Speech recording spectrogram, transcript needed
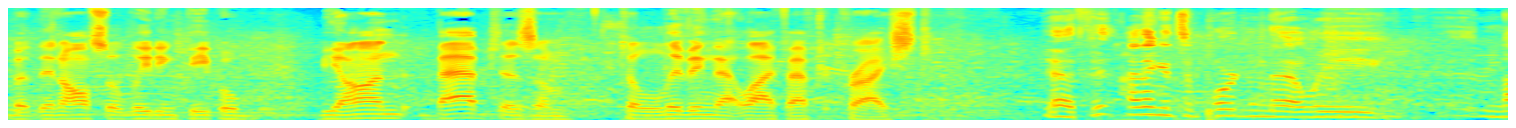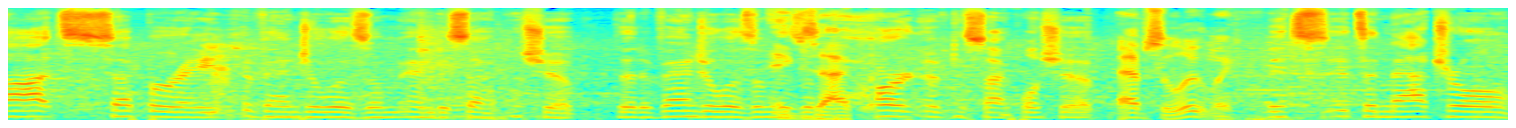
but then also leading people beyond baptism to living that life after Christ. Yeah, th- I think it's important that we not separate evangelism and discipleship. That evangelism Exactly. is a part of discipleship. Absolutely. It's it's a natural.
